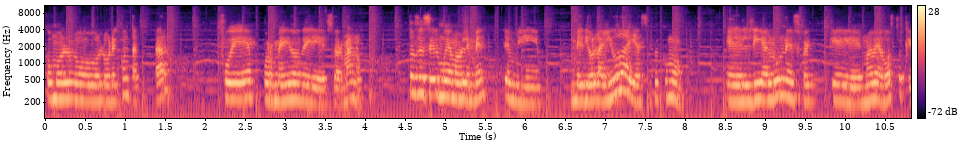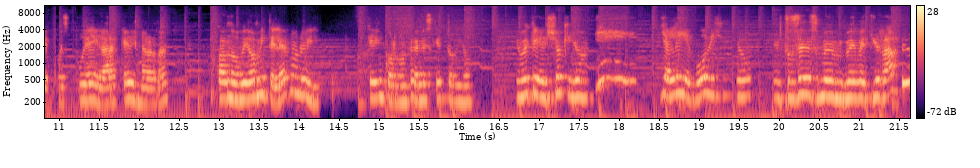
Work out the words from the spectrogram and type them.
como lo logré contactar fue por medio de su hermano. Entonces él muy amablemente me, me dio la ayuda y así fue como el día lunes, fue que 9 de agosto, que pues pude llegar a Kevin, la verdad. Cuando veo mi teléfono y Kevin Cordón que han escrito, yo, yo me quedé en shock y yo, ¡Ah! ya le llegó, dije yo. Entonces me, me metí rápido,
